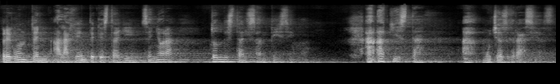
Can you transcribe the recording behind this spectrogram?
pregunten a la gente que está allí, Señora, ¿dónde está el Santísimo? Ah, aquí está. Ah, muchas gracias.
